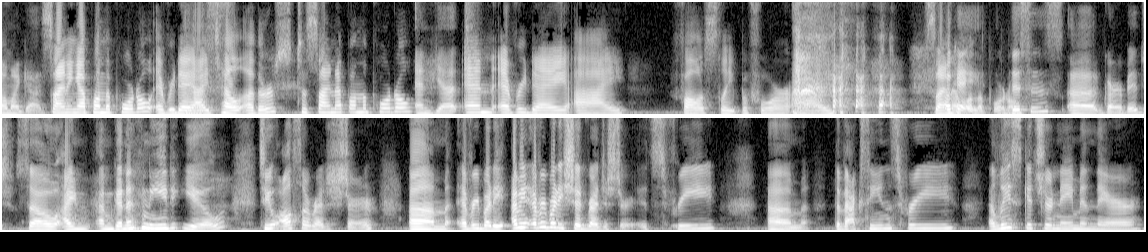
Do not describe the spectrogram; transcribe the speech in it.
Oh my God. signing up on the portal. Every day I tell others to sign up on the portal. And yet, And every day I fall asleep before I sign okay, up on the portal. this is uh, garbage. So I'm I'm gonna need you to also register. Um, everybody, I mean, everybody should register. It's free. Um, the vaccine's free. At least get your name in there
